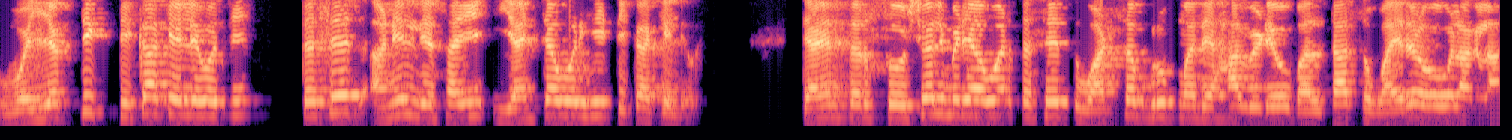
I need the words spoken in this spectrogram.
वैयक्तिक टीका केली होती. तसेच अनिल देसाई यांच्यावरही टीका केली होती. त्यानंतर सोशल मीडियावर तसेच व्हॉट्सअप ग्रुपमध्ये हा व्हिडिओ भलताच व्हायरल होऊ लागला.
